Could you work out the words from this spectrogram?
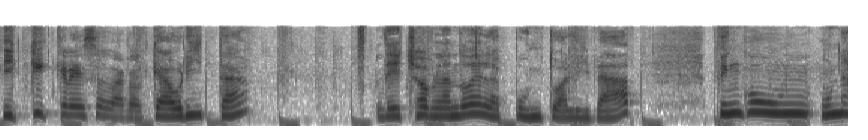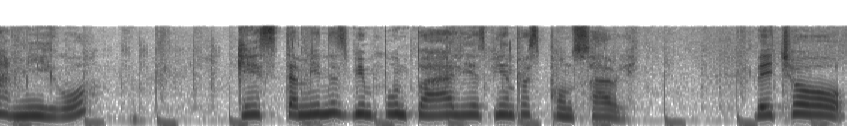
¿Y qué crees, Eduardo? Que ahorita, de hecho, hablando de la puntualidad, tengo un, un amigo que es- también es bien puntual y es bien responsable. De hecho,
